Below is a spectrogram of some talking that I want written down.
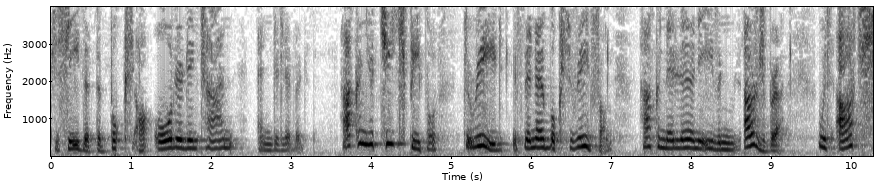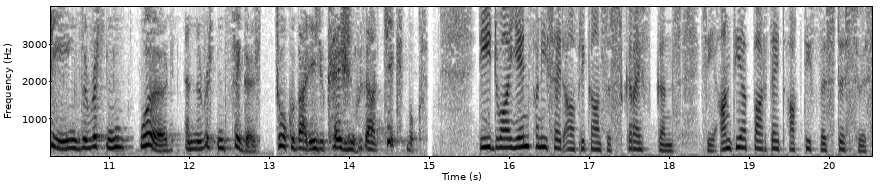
to see that the books are ordered in time and delivered. How can you teach people to read if there are no books to read from? How can they learn even algebra without seeing the written word and the written figures? Talk about education without textbooks. Die doyen van die Suid-Afrikaanse skryfkuns, sê anti-apartheid aktiviste soos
